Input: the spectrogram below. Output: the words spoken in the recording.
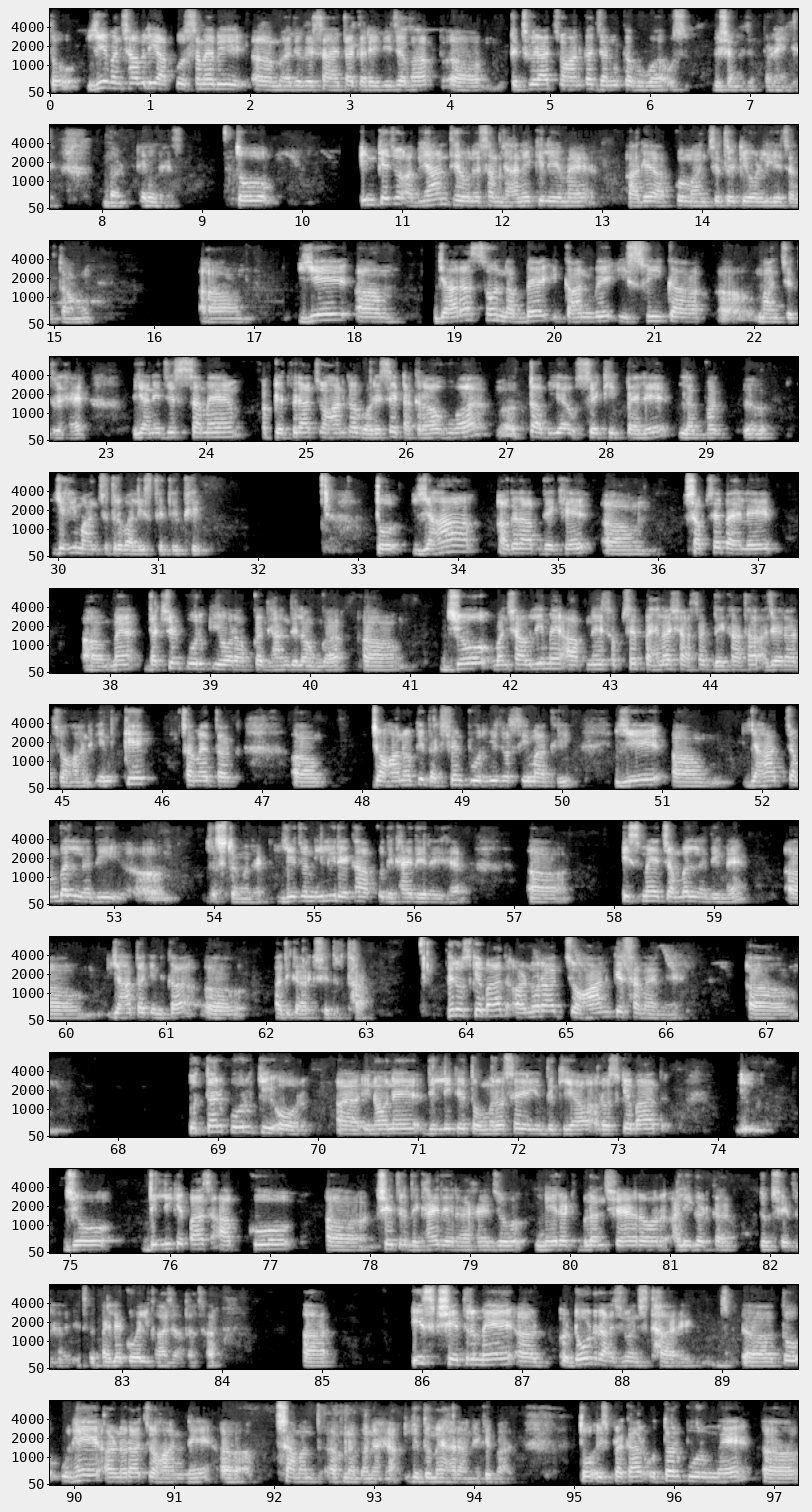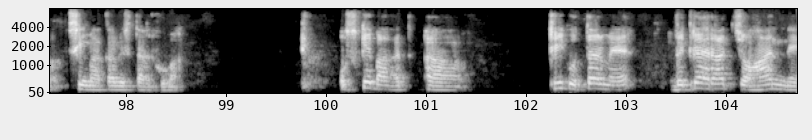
तो ये वंशावली आपको उस समय भी जो सहायता करेगी जब आप पृथ्वीराज चौहान का जन्म कब हुआ उस विषय में जब पढ़ेंगे। बट एनीवेज तो इनके जो अभियान थे उन्हें समझाने के लिए मैं आगे आपको मानचित्र की ओर लिए चलता हूँ। ये ग्यारह सौ नब्बे इक्यानवे ईस्वी का मानचित्र है। यानी जिस समय पृथ्वीराज चौहान का गौरी से टकराव हुआ, तब या उससे ठीक पहले लगभग यही मानचित्र वाली स्थिति थी। तो यहाँ अगर आप देखें सबसे पहले मैं दक्षिण पूर्व की ओर आपका ध्यान दिलाऊँगा। जो वंशावली में आपने सबसे पहला शासक देखा था अजय राज चौहान, इनके समय तक चौहानों की दक्षिण पूर्वी जो सीमा थी, ये यहाँ चंबल नदी जस्ट मिनट ये जो नीली रेखा आपको दिखाई दे रही है इसमें चंबल नदी में यहाँ तक इनका अधिकार क्षेत्र था। फिर उसके बाद अर्णोराज चौहान के समय में उत्तर पूर्व की ओर इन्होंने दिल्ली के तोमरों से युद्ध किया और उसके बाद जो दिल्ली के पास आपको क्षेत्र दिखाई दे रहा है, जो मेरठ बुलंदशहर और अलीगढ़ का जो क्षेत्र है इसे पहले कोयल कहा जाता था इस क्षेत्र में डोड राजवंश था तो उन्हें अर्णराज चौहान ने सामंत अपना बनाया, युद्ध में हराने के बाद। तो इस प्रकार उत्तर पूर्व में आ, सीमा का विस्तार हुआ। उसके बाद ठीक उत्तर में विग्रहराज चौहान ने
